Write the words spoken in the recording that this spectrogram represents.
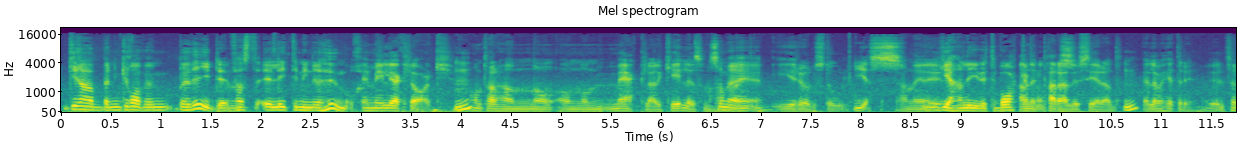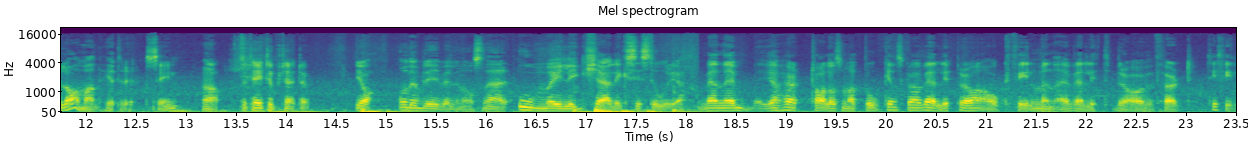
grabben graven bredvid. Mm. Fast eh, lite mindre humor. Emilia Clark. Hon tar hand om, om någon mäklarkille som, Som hamnat är- i rullstol. Yes. Han är, Ger han livet tillbaka han är paralyserad. Mm. Eller vad heter det? Förlamad heter det. Same. Ja. Potato potato. Ja, och det blir väl någon sån här omöjlig kärlekshistoria. Men eh, jag har hört talas om att boken ska vara väldigt bra och filmen är väldigt bra överfört till film.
